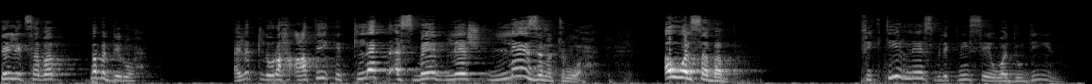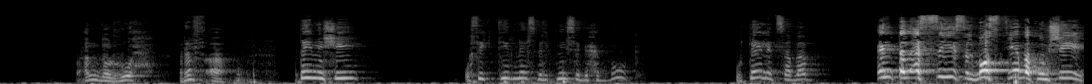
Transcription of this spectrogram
ثالث سبب ما بدي أروح قالت له راح اعطيك ثلاث أسباب ليش لازم تروح. أول سبب في كثير ناس بالكنيسة ودودين وعندهم روح رفقة. تاني شيء وفي كتير ناس بالكنيسة بيحبوك. وثالث سبب انت القسيس البوس ثيابك ومشي.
